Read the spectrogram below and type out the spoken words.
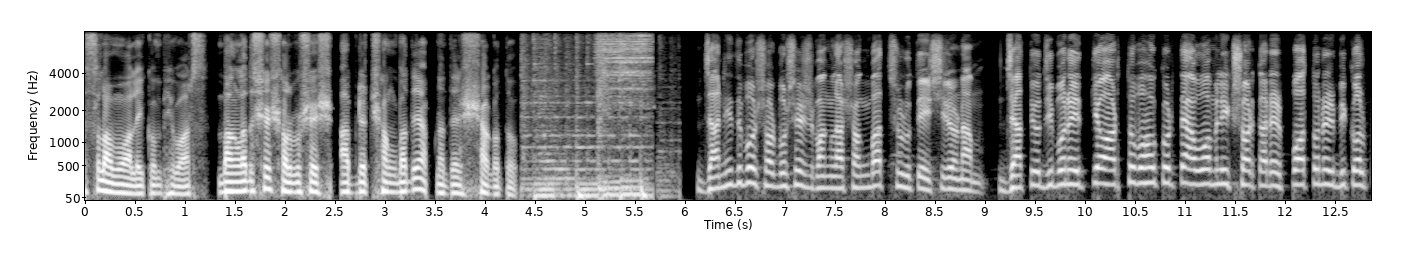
আসসালামু আলাইকুম ভিউয়ার্স। বাংলাদেশের সর্বশেষ আপডেট সংবাদে আপনাদের স্বাগত। জানিয়ে দেব সর্বশেষ বাংলা সংবাদ শুরুতেই শিরোনাম। জাতীয় জীবনে ঈদকে অর্থবহ করতে আওয়ামী লীগ সরকারের পতনের বিকল্প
